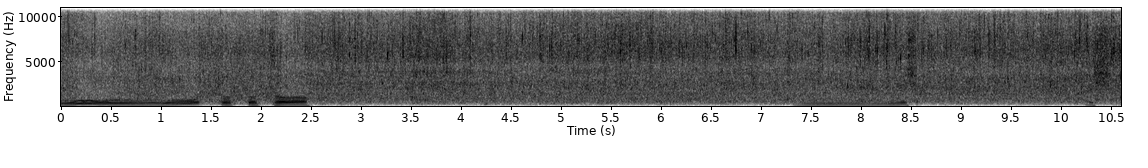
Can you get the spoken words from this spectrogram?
おおおっとっとっとよいしょよし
